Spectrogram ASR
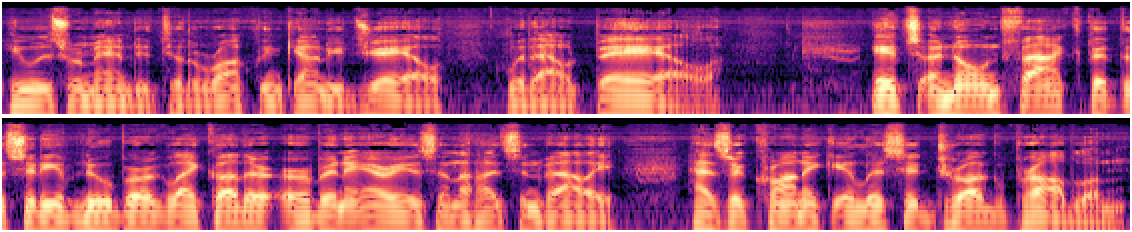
He was remanded to the Rockland County Jail without bail. It's a known fact that the city of Newburgh, like other urban areas in the Hudson Valley, has a chronic illicit drug problem.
